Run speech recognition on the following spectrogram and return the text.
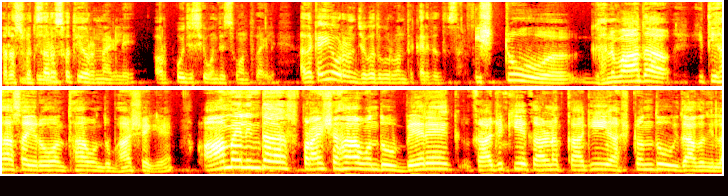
ಸರಸ್ವತಿ. ಸರಸ್ವತಿ ಅವರನ್ನಾಗ್ಲಿ ಅವ್ರು ಪೂಜಿಸಿ ವಂದಿಸುವಂತದಾಗ್ಲಿ ಅದಕ್ಕಾಗಿ ಅವರನ್ನು ಜಗದ್ಗುರು ಅಂತ ಕರೆದದ್ದು ಸರ್. ಇಷ್ಟು ಘನವಾದ ಇತಿಹಾಸ ಇರುವಂತಹ ಒಂದು ಭಾಷೆಗೆ ಆಮೇಲಿಂದ ಪ್ರಾಯಶಃ ಒಂದು ಬೇರೆ ರಾಜಕೀಯ ಕಾರಣಕ್ಕಾಗಿ ಅಷ್ಟೊಂದು ಇದಾಗೋದಿಲ್ಲ.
